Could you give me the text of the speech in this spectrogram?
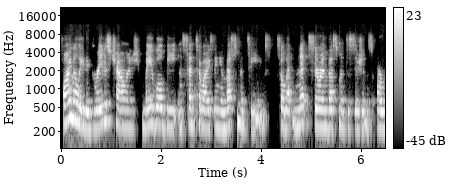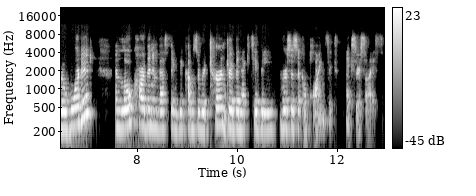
Finally, the greatest challenge may well be incentivizing investment teams so that net zero investment decisions are rewarded and low carbon investing becomes a return driven activity versus a compliance ex exercise.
